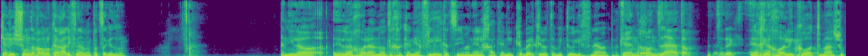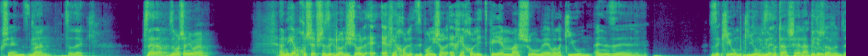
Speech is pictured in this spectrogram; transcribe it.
כי הרי שום דבר לא קרה לפני המפץ הגדול. אני לא, אני לא יכול לענות לך, כי אני אפליל את עצמי אם אני אענה לך, כי אני אקבל כאילו את הביטוי לפני המפץ. כן. נכון, זה היה טוב, צודק. איך יכול לקרות משהו כשאין כן, זמן? צודק. בסדר, זה מה שאני אומר. אני גם חושב שזה לא לשאול, איך יכול, זה כמו לשאול איך יכול להתקיים משהו מעבר לקיום. אין לזה... זה קיום, קיום זה... בדיוק אותה שאלה. תחשוב על זה.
